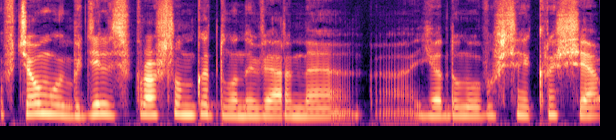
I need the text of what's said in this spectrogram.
в чем мы убедились в прошлом году, наверное, э, я думаю, во всей красе.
